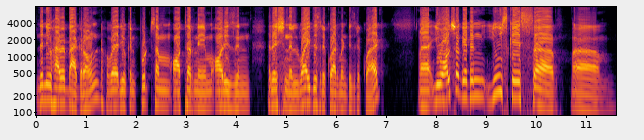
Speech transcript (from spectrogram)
Then you have a background where you can put some author name, origin, rationale, why this requirement is required. Uh, you also get an use case uh, um,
